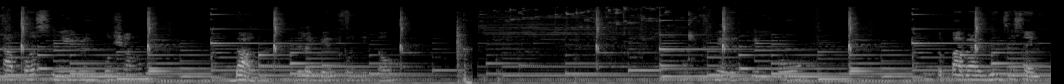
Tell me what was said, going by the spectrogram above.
Tapos, mayroon po siyang bag. Lalagyan po nito. Meron din po. Ito para dun sa cellphone.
